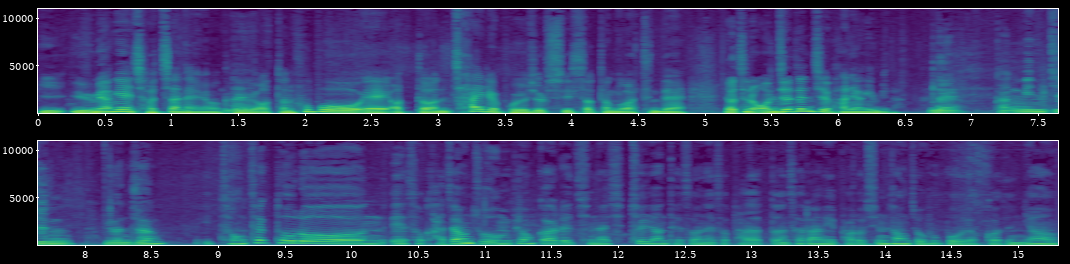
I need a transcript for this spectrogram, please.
이- 유명해졌잖아요. 그 네. 어떤 후보의 어떤 차이를 보여줄 수 있었던 것 같은데 여튼 언제든지 환영입니다. 네. 강민진 위원장. 이 정책 토론에서 가장 좋은 평가를 지난 17년 대선에서 받았던 사람이 바로 심상정 후보였거든요.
